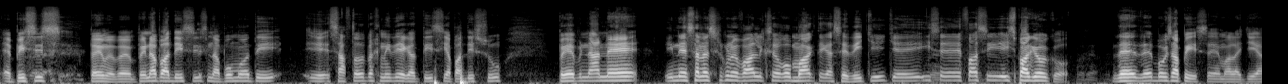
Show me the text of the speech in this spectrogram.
Επίσης, πριν απαντήσεις, να πούμε ότι ε, σε αυτό το παιχνίδι οι ερωτήσεις, οι απαντήσεις σου πρέπει να είναι, είναι σαν να σε έχουν βάλει ξέρω εγώ, μάρτυρα σε δίκη και είσαι φάση έχει πάρει όρκο. Δεν, δεν μπορείς να πεις ε, μαλακία.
